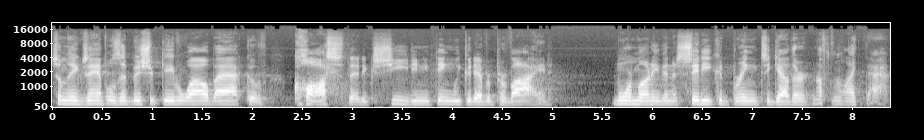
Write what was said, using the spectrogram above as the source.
some of the examples that Bishop gave a while back of costs that exceed anything we could ever provide, more money than a city could bring together, nothing like that.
